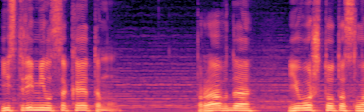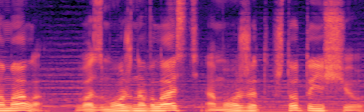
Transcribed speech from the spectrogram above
и стремился к этому. Правда, его что-то сломало. Возможно, власть, а может, что-то еще.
